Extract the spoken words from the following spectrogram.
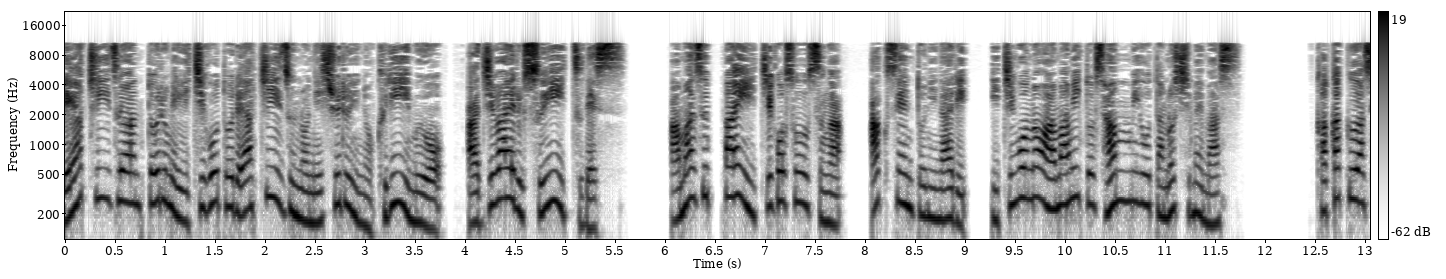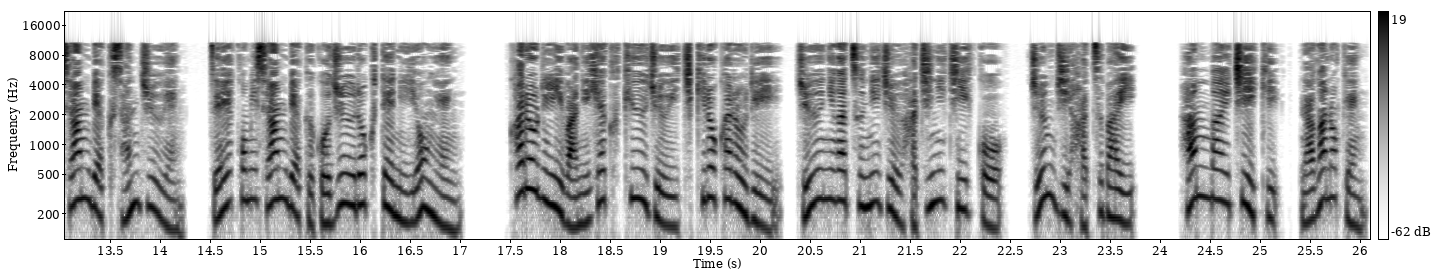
レアチーズアントルメいちごとレアチーズの2種類のクリームを味わえるスイーツです。甘酸っぱいいちごソースがアクセントになり、いちごの甘みと酸味を楽しめます。価格は330円、税込み356.24円。カロリーは291キロカロリー、12月28日以降、順次発売。販売地域、長野県。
